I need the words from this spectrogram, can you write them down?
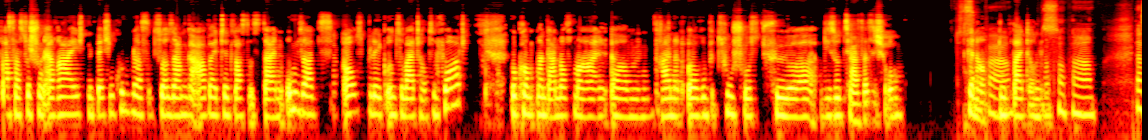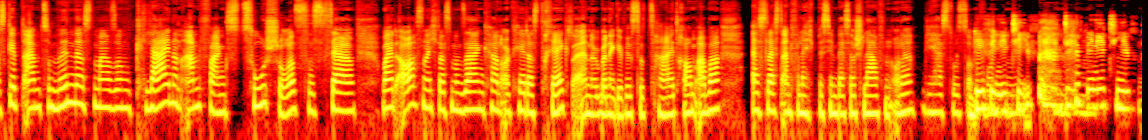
was hast du schon erreicht, mit welchen Kunden hast du zusammengearbeitet, was ist dein Umsatzausblick und so weiter und so fort, bekommt man dann nochmal ähm, 300 Euro bezuschusst für die Sozialversicherung. Genau, Super. Genau, weiteren. Super. Das gibt einem zumindest mal so einen kleinen Anfangszuschuss. Das ist ja weitaus nicht, dass man sagen kann, okay, das trägt einen über eine gewisse Zeitraum, aber es lässt einen vielleicht ein bisschen besser schlafen, oder? Wie hast du es so Definitiv, mhm. definitiv. Mhm.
